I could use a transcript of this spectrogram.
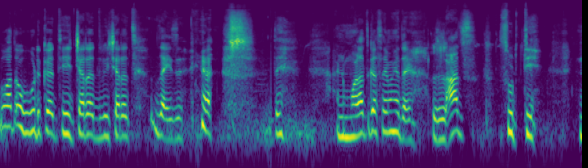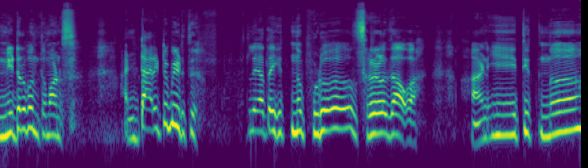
तो आता हुडकत विचारत विचारत जायचं. ते आणि मुळात कसं आहे माहीत आहे? लाज सुटते. निडर बनतं माणूस. आणि डायरेक्ट भिडतं. म्हटलं आता इथनं पुढं सरळ जावा. आणि तिथनं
